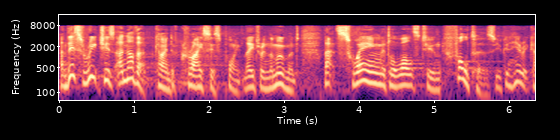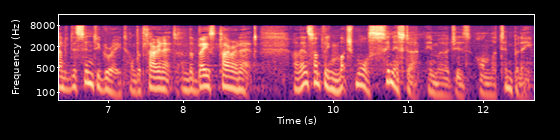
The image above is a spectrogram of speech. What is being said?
And this reaches another kind of crisis point later in the movement. That swaying little waltz tune falters. You can hear it kind of disintegrate on the clarinet and the bass clarinet and then something much more sinister emerges on the timpani.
